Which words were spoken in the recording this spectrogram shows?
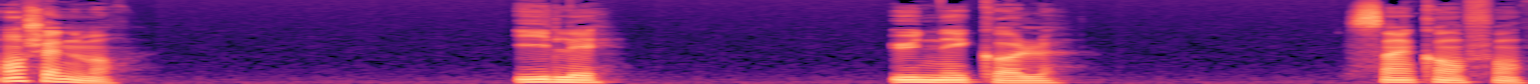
Enchaînement. Il est. Une école. Cinq enfants.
